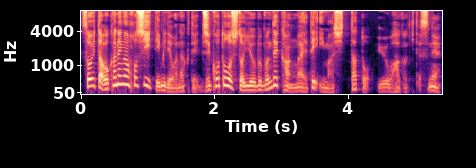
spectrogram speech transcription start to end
そういったお金が欲しいって意味ではなくて、自己投資という部分で考えていましたというおはがきですね。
